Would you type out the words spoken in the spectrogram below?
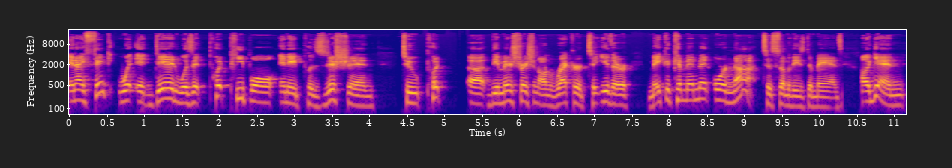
And I think what it did was it put people in a position to put uh, the administration on record to either make a commitment or not to some of these demands. Again,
